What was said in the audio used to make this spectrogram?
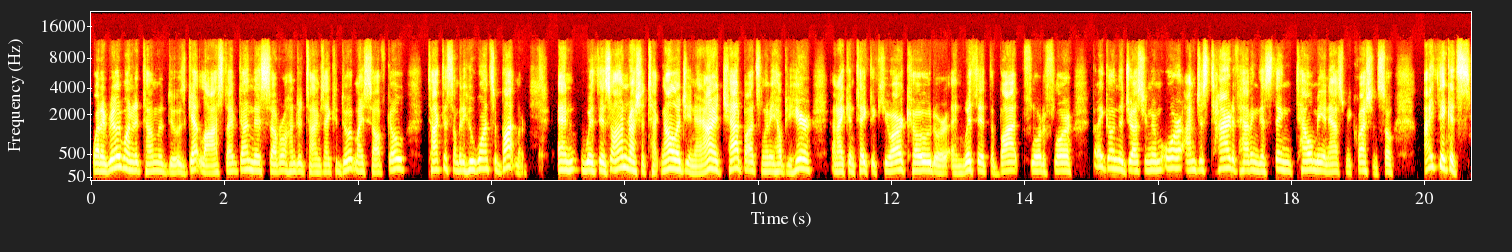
what I really wanted to tell him to do is get lost. I've done this several hundred times. I could do it myself. Go talk to somebody who wants a butler. And with this onrush of technology and AI chatbots, let me help you here. And I can take the QR code or and with it the bot floor to floor. But I go in the dressing room, or I'm just tired of having this thing tell me and ask me questions. So I think it's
